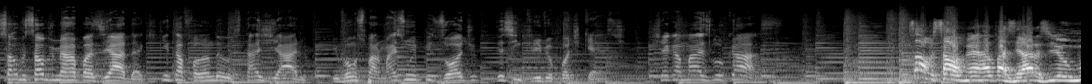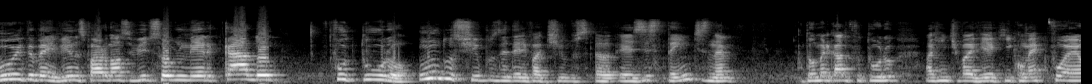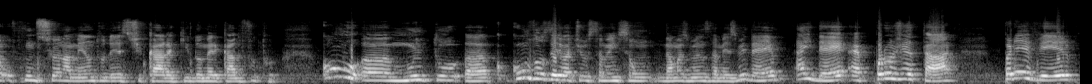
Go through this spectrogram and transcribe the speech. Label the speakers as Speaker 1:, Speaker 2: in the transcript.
Speaker 1: Salve, salve minha rapaziada! Aqui quem tá falando é o Estagiário e vamos para mais um episódio desse incrível podcast. Chega mais, Lucas!
Speaker 2: Salve, salve minha rapaziada! Sejam muito bem-vindos para o nosso vídeo sobre mercado futuro, um dos tipos de derivativos uh, existentes, né? Então, o mercado futuro, a gente vai ver aqui como é que foi o funcionamento deste cara aqui do mercado futuro. Como uh, muito, uh, como os outros derivativos também são mais ou menos da mesma ideia, a ideia é projetar, prever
